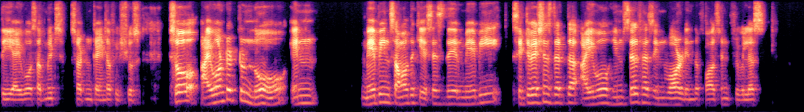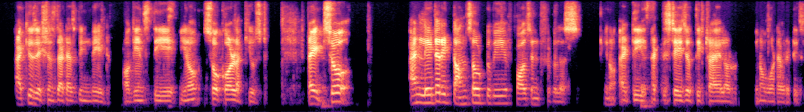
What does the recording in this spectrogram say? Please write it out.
the io submits certain kind of issues. So i wanted to know in maybe in some of the cases there may be situations that the io himself has involved in the false and frivolous accusations that has been made against the you know so-called accused. Right so and later it turns out to be false and frivolous you know at the Yes. at the stage of the trial or you know whatever it is.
